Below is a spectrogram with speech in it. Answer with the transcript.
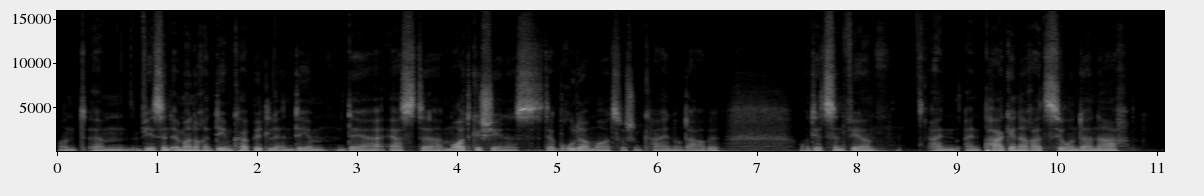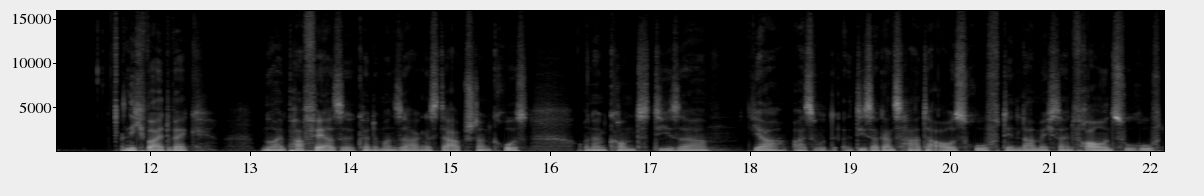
Und ähm, wir sind immer noch in dem Kapitel, in dem der erste Mord geschehen ist, der Brudermord zwischen Kain und Abel. Und jetzt sind wir ein, ein paar Generationen danach nicht weit weg, nur ein paar Verse, könnte man sagen, ist der Abstand groß. Und dann kommt dieser, ja, also dieser ganz harte Ausruf, den Lamech seinen Frauen zuruft.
